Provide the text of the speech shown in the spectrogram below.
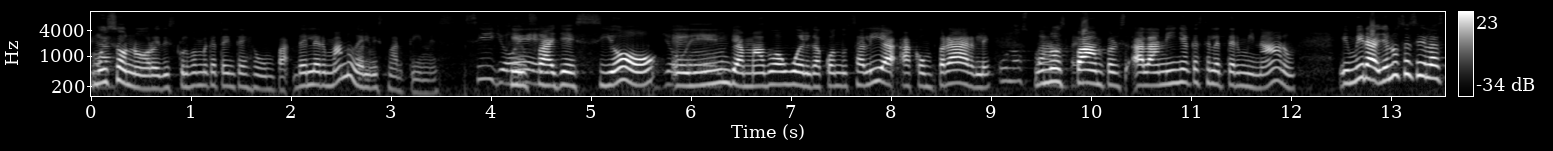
muy sonoro, y discúlpame que te interrumpa, del hermano de Elvis Martínez, sí, quien falleció en un llamado a huelga cuando salía a comprarle unos pampers. a la niña que se le terminaron. Y mira, yo no sé si, las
